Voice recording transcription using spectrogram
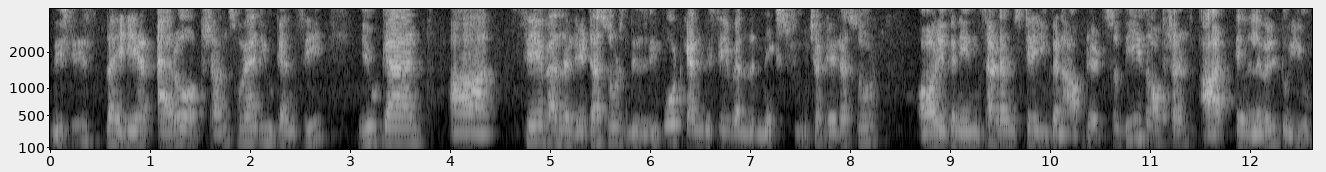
This is the here arrow options where you can see you can uh, save as a data source. This report can be saved as the next future data source or you can insert and stay, you can update. So these options are available to you.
